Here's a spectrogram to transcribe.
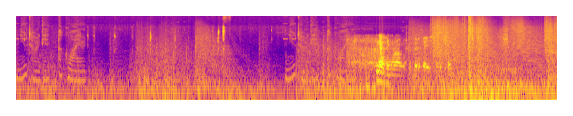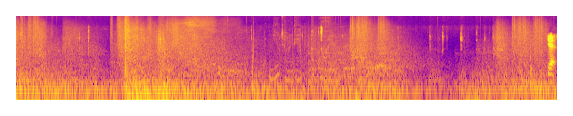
New target acquired. New target acquired. Nothing wrong with a bit of asymmetry. New target acquired. Yes,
